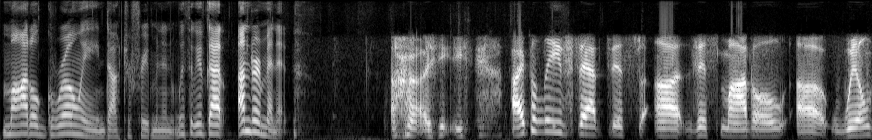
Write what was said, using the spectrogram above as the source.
model growing, Dr. Friedman? And we've got under a minute. I believe that this uh, this model uh, will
